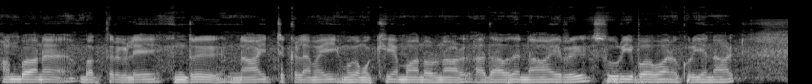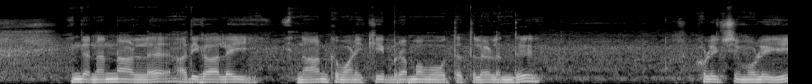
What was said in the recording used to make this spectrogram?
அன்பான பக்தர்களே இன்று ஞாயிற்றுக்கிழமை மிக முக்கியமான ஒரு நாள். அதாவது ஞாயிறு சூரிய பகவானுக்குரிய நாள். இந்த நன்னாளில் அதிகாலை நான்கு மணிக்கு பிரம்ம முகூர்த்தத்தில் எழுந்து குளிர்ச்சி மூழ்கி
